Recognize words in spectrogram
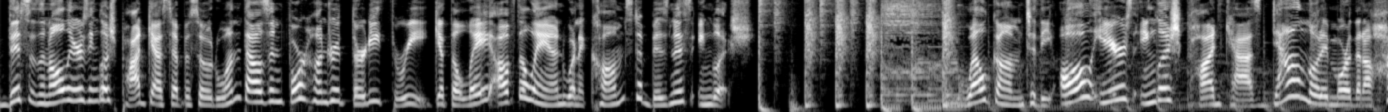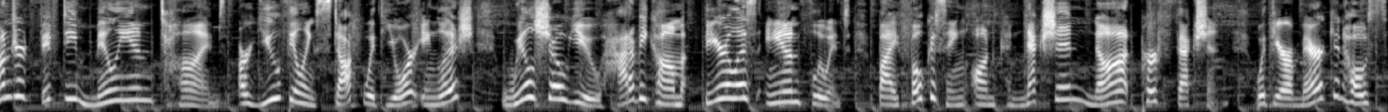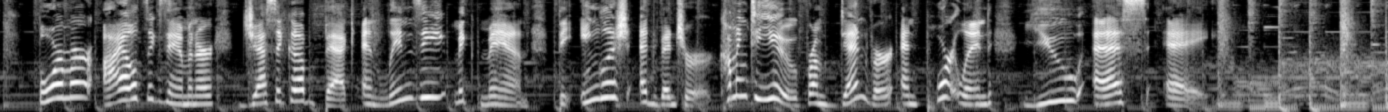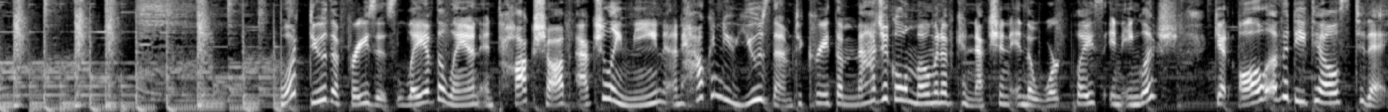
This is an All Ears English podcast episode 1433. Get the lay of the land when it comes to business English. Welcome to the All Ears English podcast, downloaded more than 150 million times. Are you feeling stuck with your English? We'll show you how to become fearless and fluent by focusing on connection, not perfection, with your American hosts former IELTS examiner Jessica Beck and Lindsay McMahon, the English adventurer, coming to you from Denver and Portland, USA. What do the phrases lay of the land and talk shop actually mean, and how can you use them to create the magical moment of connection in the workplace in English? Get all of the details today.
